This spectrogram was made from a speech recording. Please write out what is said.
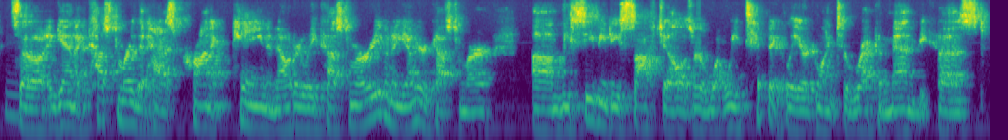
Mm-hmm. So, again, a customer that has chronic pain, an elderly customer, or even a younger customer, um, these CBD soft gels are what we typically are going to recommend because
